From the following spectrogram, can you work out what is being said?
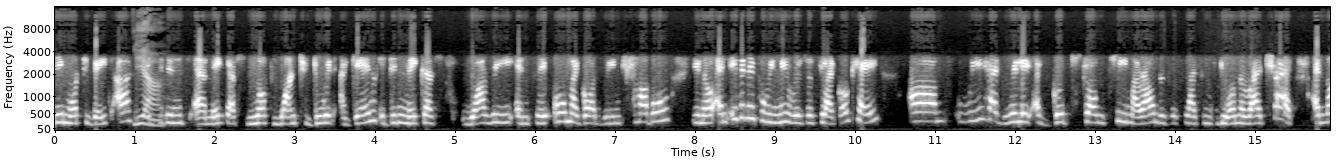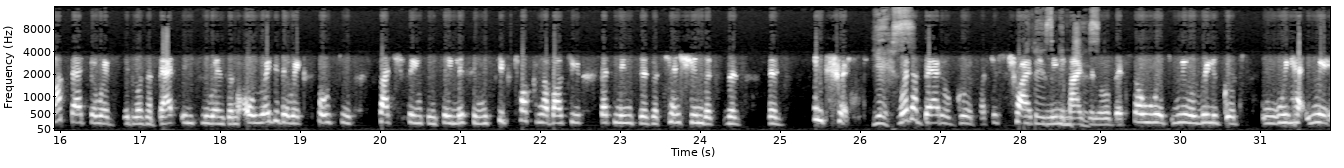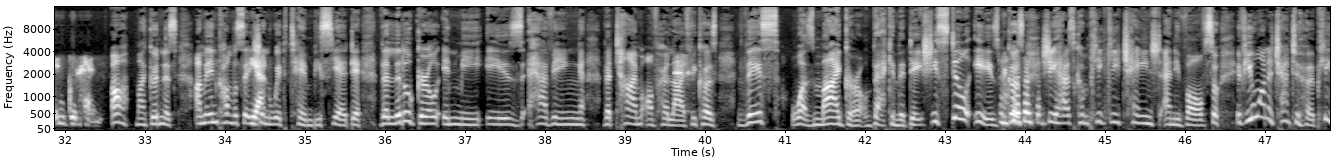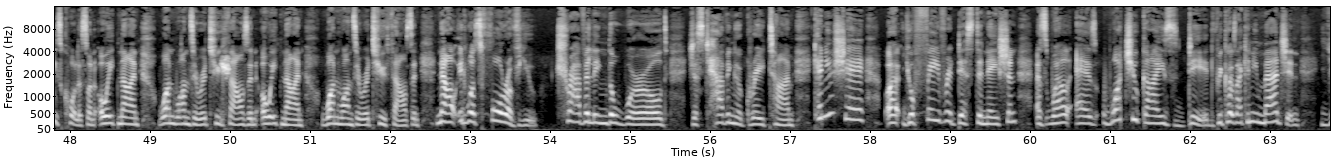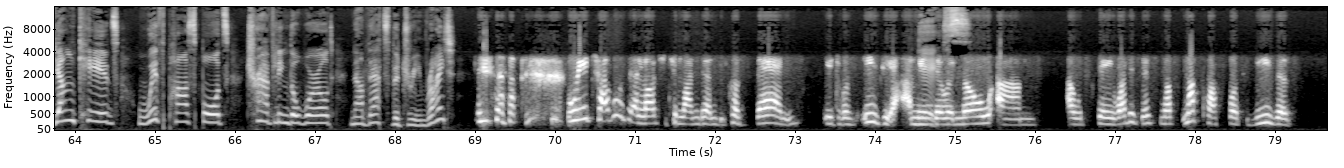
demotivate us. Yeah. It didn't uh, make us not want to do it again. It didn't make us worry and say, oh my God, we're in trouble, you know. And even if we knew, it was just like, okay, um, we had really a good, strong team around us. It's like you're on the right track. And not that they were, it was a bad influence and already they were exposed to such things and say, listen, we keep talking about you. That means there's attention, there's, there's, there's interest Yes. whether bad or good, but just try to minimize interest. a little bit. So we, were, we were really good. We had we're in good hands. Oh my goodness. I'm in conversation with Tembi Seete. The little girl in me is having the time of her life because this was my girl back in the day. She still is because she has completely changed and evolved. So if you want to chat to her, please call us on 089 110 2000, 089 110 2000. Now, it was four of you traveling the world, just having a great time. Can you share uh, your favorite destination as well as what you guys did? Because I can imagine young kids with passports traveling the world. Now that's the dream, right? we traveled a lot to London because then it was easier. I mean, there were no, um, I would say, what is this? Not not passports, visas.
